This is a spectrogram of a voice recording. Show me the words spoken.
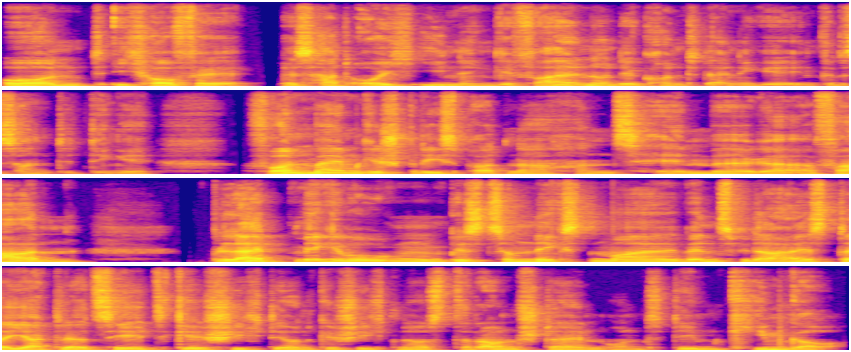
Und ich hoffe, es hat euch Ihnen gefallen und ihr konntet einige interessante Dinge von meinem Gesprächspartner Hans Helmberger erfahren. Bleibt mir gewogen. Bis zum nächsten Mal, wenn es wieder heißt, der Jackler erzählt Geschichte und Geschichten aus Traunstein und dem Chiemgau.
